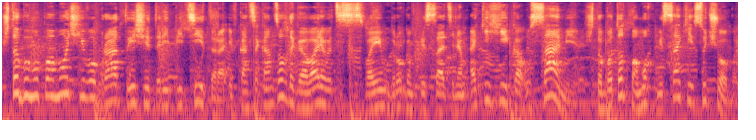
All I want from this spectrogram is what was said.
Чтобы ему помочь, его брат ищет репетитора и в конце концов договаривается со своим другом-писателем Акихика Усами, чтобы тот помог Мисаки с учебой.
